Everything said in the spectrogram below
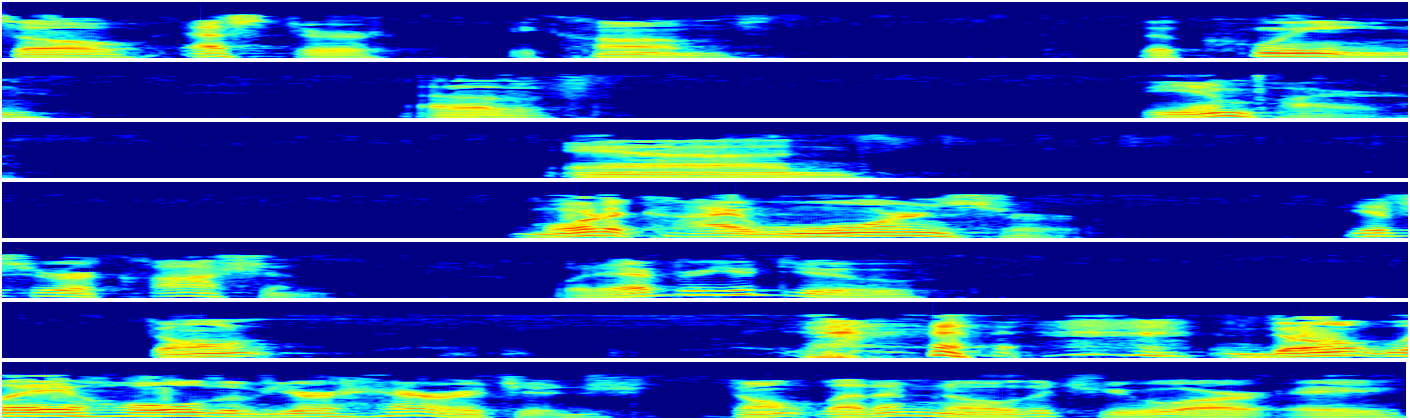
So Esther becomes the queen of the empire. And Mordecai warns her, gives her a caution. Whatever you do, don't don't lay hold of your heritage. Don't let him know that you are a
